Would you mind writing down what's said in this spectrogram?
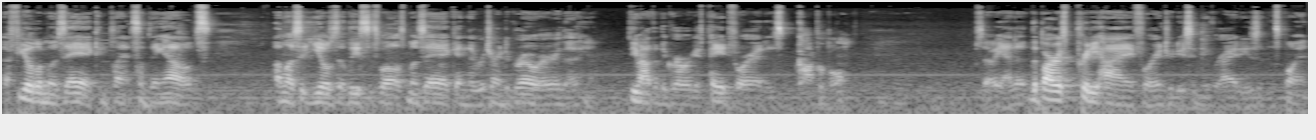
a field of mosaic and plant something else unless it yields at least as well as mosaic and the return to grower, the you know, the amount that the grower gets paid for it is comparable. Mm-hmm. So yeah, the, the bar is pretty high for introducing new varieties at this point.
